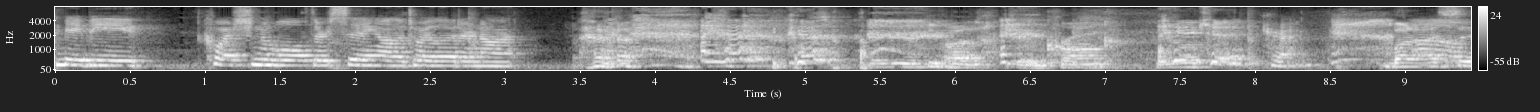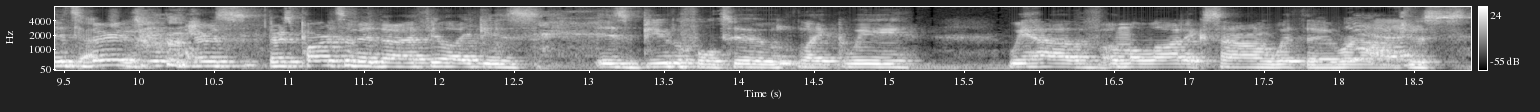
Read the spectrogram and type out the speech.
maybe questionable if they're sitting on the toilet or not. Maybe people getting crunk. Correct. But I say it's very there's there's parts of it that I feel like is is beautiful too. Like we we have a melodic sound with it. We're not just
